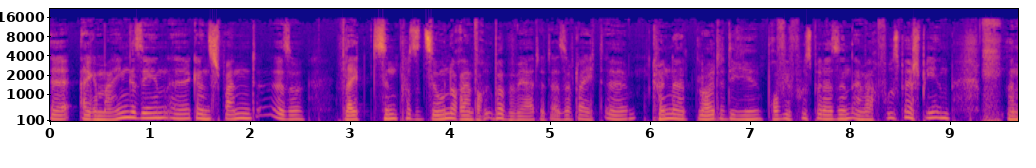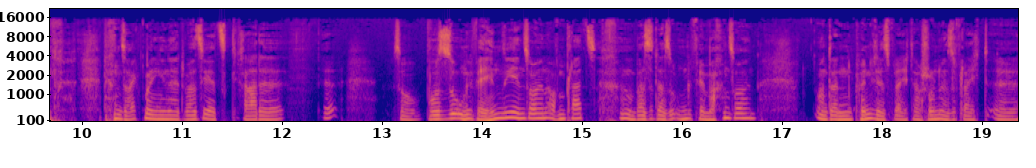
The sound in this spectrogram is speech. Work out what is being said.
äh, allgemein gesehen äh, ganz spannend. Also vielleicht sind Positionen auch einfach überbewertet. Also vielleicht äh, können halt Leute, die Profifußballer sind, einfach Fußball spielen und dann sagt man ihnen halt, was sie jetzt gerade äh, so, wo sie so ungefähr hingehen sollen auf dem Platz und was sie da so ungefähr machen sollen. Und dann können die das vielleicht auch schon. Also vielleicht äh,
